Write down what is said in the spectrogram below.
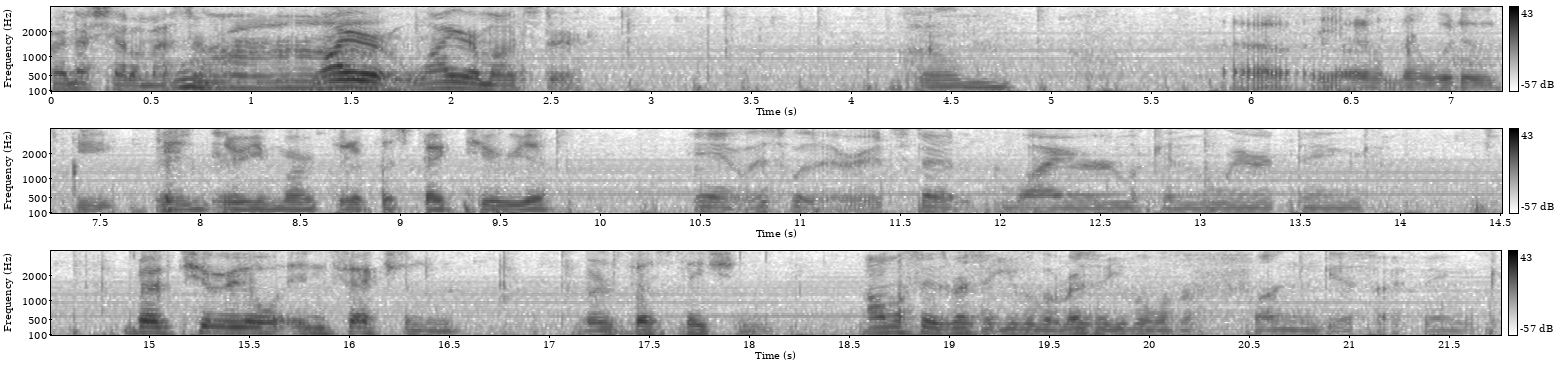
Or not Shadow Master. Wire Wire Monster. Um. Uh, yeah, I don't know what it would be. It's- Game theory marked it up as bacteria. Yeah, it's whatever. It's that wire looking weird thing. Bacterial infection or infestation. I almost say it's Resident Evil, but Resident Evil was a fungus, I think.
